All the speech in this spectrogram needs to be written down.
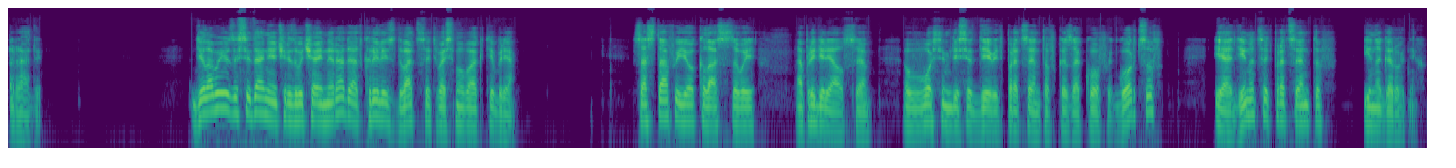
Рады. Деловые заседания Чрезвычайной Рады открылись 28 октября. Состав ее классовый определялся в 89% казаков и горцев и 11% иногородних.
